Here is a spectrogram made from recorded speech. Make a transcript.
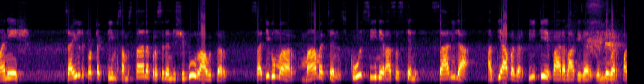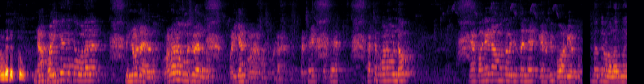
Manesh child protect team സംസ്ഥാന president Shibu Ravuthar Sajikumar Mamachan school senior assistant Salila അധ്യാപകർ പി ടി എ ഭാരവാഹികർ എന്നിവർ പങ്കെടുത്തു ഞാൻ പഠിക്കാനൊക്കെ വളരെ പിന്നോട്ടായിരുന്നു. വളരെ മോശമായിരുന്നു. പഠിക്കാൻ വളരെ മോശപ്പെട്ടായിരുന്നു പക്ഷേ എന്റെ കഷ്ടപ്പാട് കൊണ്ടോ ഞാൻ പതിനേഴാമത്തെ വയസ്സിൽ തന്നെ ഗൾഫിൽ പോകേണ്ടി വന്നു. വളർന്ന്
